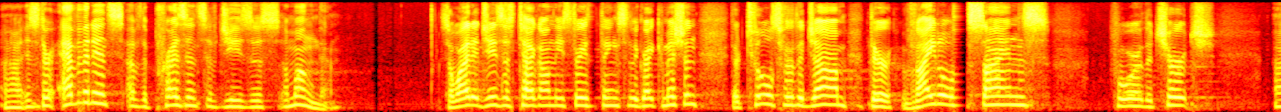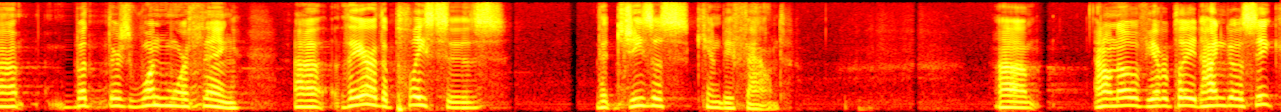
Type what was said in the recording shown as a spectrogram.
Uh, is there evidence of the presence of Jesus among them? So, why did Jesus tag on these three things to the Great Commission? They're tools for the job, they're vital signs for the church. Uh, but there's one more thing uh, they are the places that Jesus can be found. Um, I don't know if you ever played hide and go seek.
